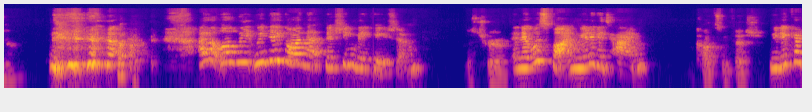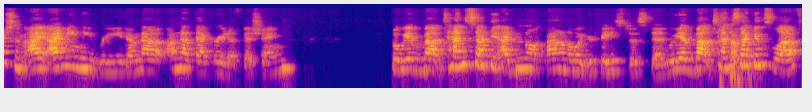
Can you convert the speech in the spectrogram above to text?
I don't well we, we did go on that fishing vacation It's true. and it was fun. We had a good time. Caught some fish. We did catch some. I, I mainly read. I'm not I'm not that great at fishing. But we have about 10 seconds. I don't know I don't know what your face just did. We have about 10 seconds left.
